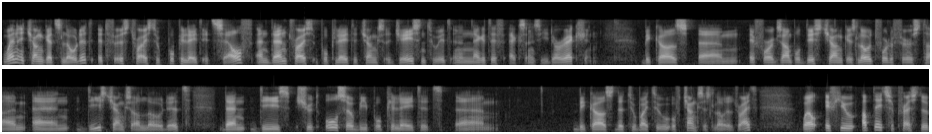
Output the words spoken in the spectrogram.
when a chunk gets loaded, it first tries to populate itself and then tries to populate the chunks adjacent to it in a negative x and z direction because um, if for example this chunk is loaded for the first time and these chunks are loaded then these should also be populated um, because the 2x2 of chunks is loaded right? Well if you update suppress the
